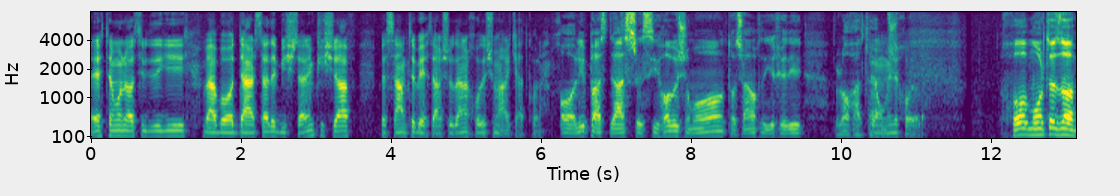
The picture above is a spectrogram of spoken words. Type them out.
احتمال آسیب دیدگی و با درصد بیشترین پیشرفت به سمت بهتر شدن خودشون حرکت کنن عالی پس دسترسی ها به شما تا چند وقت دیگه خیلی راحت به امید خدا خب مرتزا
